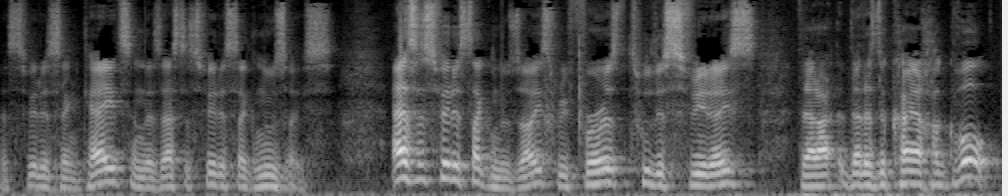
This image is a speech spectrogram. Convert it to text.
There's Spheres Enkates and there's Asespheres agnuzis. Asespheres agnuzis refers to the spheres that, are, that is the Kayach HaGvul.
